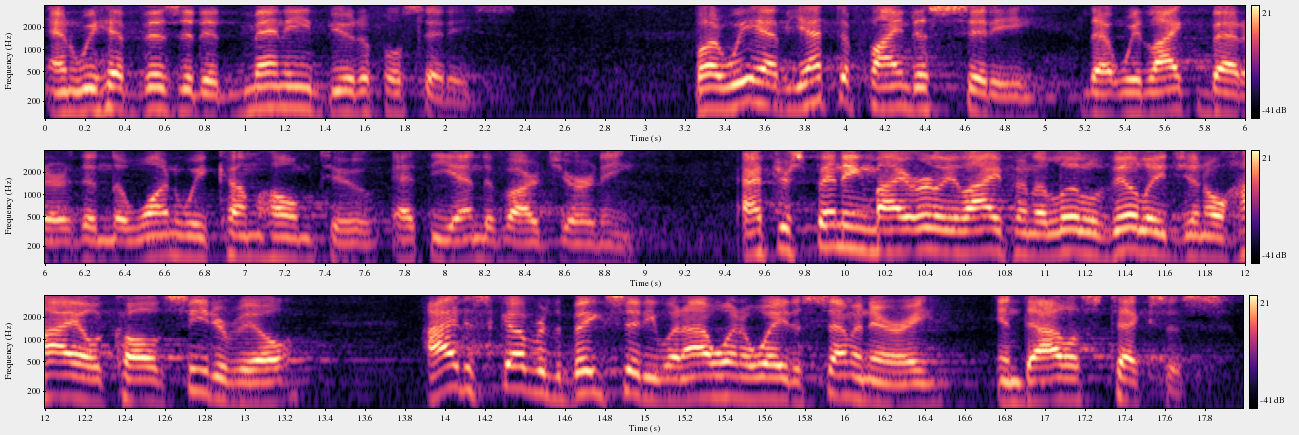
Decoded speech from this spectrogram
and we have visited many beautiful cities. But we have yet to find a city that we like better than the one we come home to at the end of our journey. After spending my early life in a little village in Ohio called Cedarville, I discovered the big city when I went away to seminary in Dallas, Texas.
